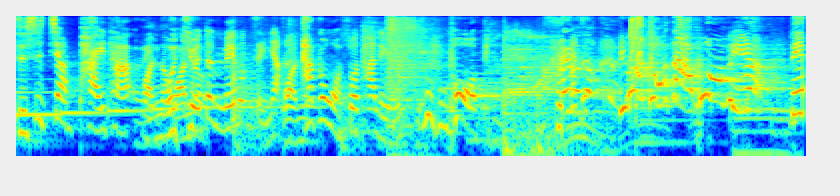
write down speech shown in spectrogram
只是这样拍他而已，我觉得没有怎样。他跟我说他流血破皮。哎，我说你把头打破皮了，流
